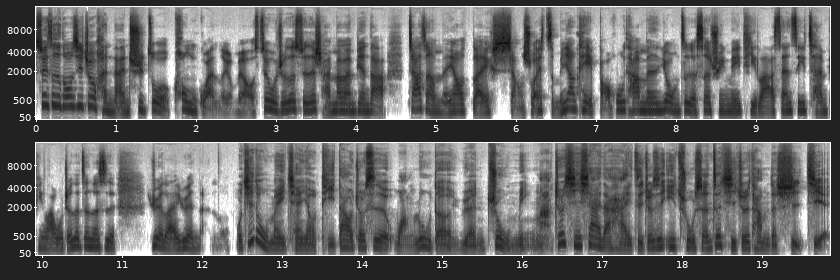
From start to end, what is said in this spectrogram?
所以这个东西就很难去做控管了，有没有？所以我觉得随着小孩慢慢变大，家长们要来想说，哎，怎么样可以保护他们用这个社群媒体啦、三 C 产品啦？我觉得真的是越来越难了。我记得我们以前有提到，就是网络的原住民嘛，就其实现在的孩子就是一出生，这其实就是他们的世界，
